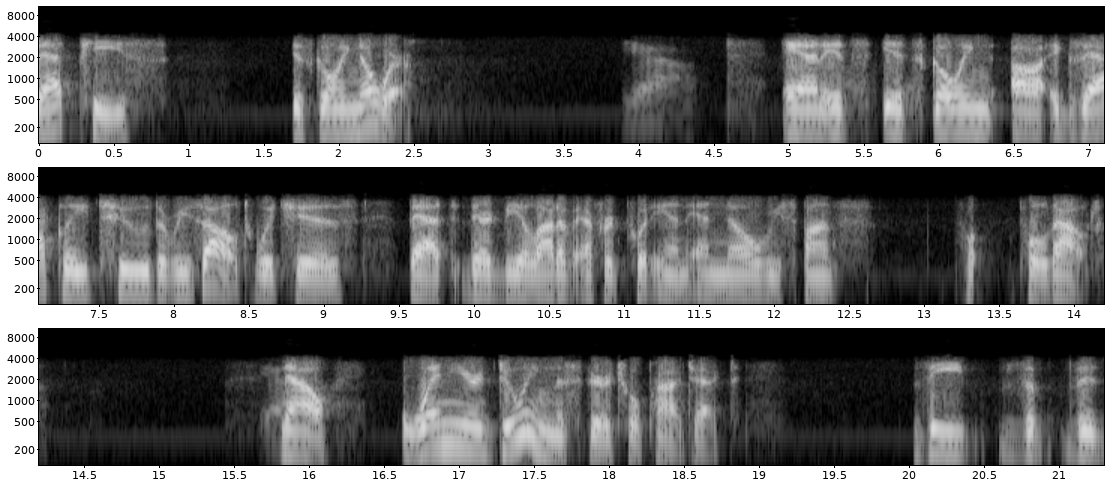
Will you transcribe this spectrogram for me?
that piece is going nowhere. Yeah. And it's it's going uh, exactly to the result, which is that there'd be a lot of effort put in and no response pu- pulled out. Yeah. Now, when you're doing the spiritual project, the the the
